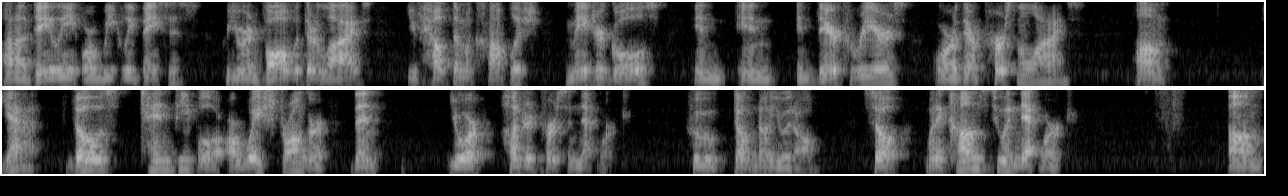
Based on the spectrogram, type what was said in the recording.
on a daily or weekly basis, who you're involved with their lives, you've helped them accomplish major goals in in in their careers or their personal lives, um, yeah, those 10 people are way stronger than your 100 person network who don't know you at all. So when it comes to a network, um,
